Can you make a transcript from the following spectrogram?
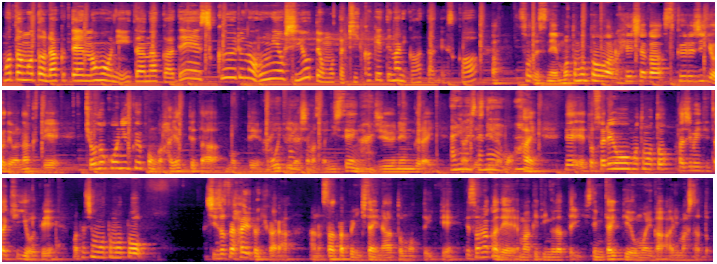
もともと楽天の方にいた中で、スクールの運営をしようって思ったきっかけって何かあったんですか？あそうですね。もともとあの弊社がスクール事業ではなくて、共同購入クーポンが流行ってたのって覚えていらっしゃいますか、?2010 年ぐらいなん。ですけれども、うんはい。で、えっと、それをもともと始めていた企業で、私ももともと新卒で入るときから、あの、スタートアップに行きたいなと思っていて、で、その中でマーケティングだったりしてみたいっていう思いがありましたと。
